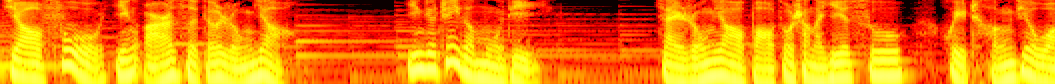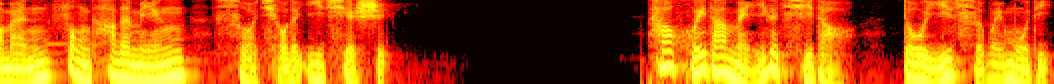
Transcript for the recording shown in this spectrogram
教父因儿子得荣耀，因着这个目的，在荣耀宝座上的耶稣会成就我们奉他的名所求的一切事。他回答每一个祈祷，都以此为目的。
